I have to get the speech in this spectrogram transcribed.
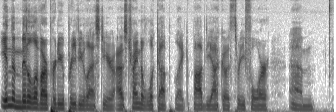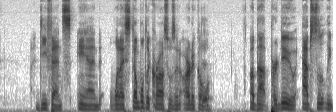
In the middle of our Purdue preview last year, I was trying to look up like Bob Diaco three four um, defense, and what I stumbled across was an article about Purdue absolutely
